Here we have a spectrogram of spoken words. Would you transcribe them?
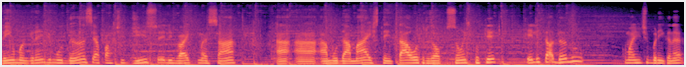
vem uma grande mudança e a partir disso ele vai começar a, a, a mudar mais, tentar outras opções, porque ele tá dando, como a gente brinca, né?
